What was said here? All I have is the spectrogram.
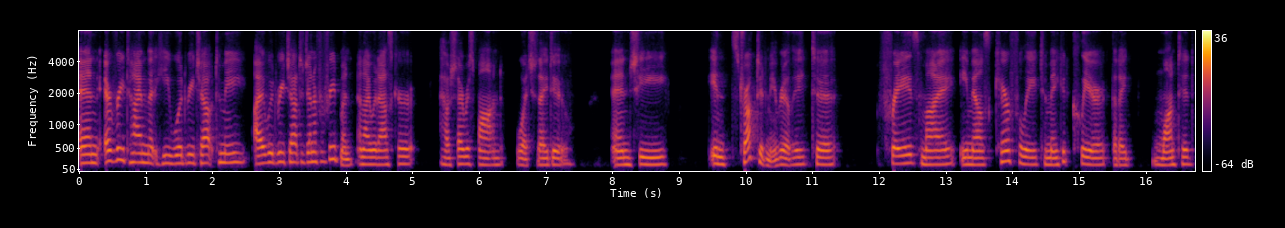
And every time that he would reach out to me, I would reach out to Jennifer Friedman and I would ask her, How should I respond? What should I do? And she instructed me really to phrase my emails carefully to make it clear that I wanted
